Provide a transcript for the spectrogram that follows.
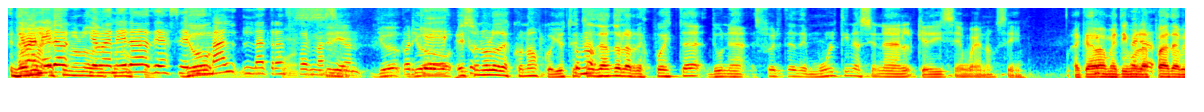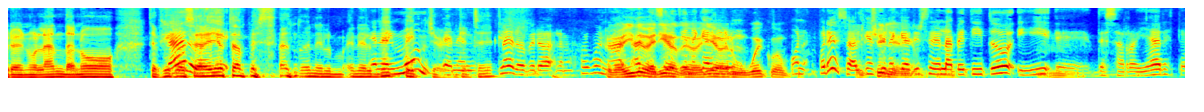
qué No, manera, no qué manera de hacer Yo- mal la transformación. Sí, yo, Porque yo eso tú- no lo desconozco. Yo estoy, ¿Cómo? dando la respuesta de una suerte de multinacional que dice, bueno, sí. Acá Sí, metimos pero- las patas, pero en Holanda no. ¿Te fijas? Claro, o sea, ellos están pensando en el, en el en big el mundo, picture. en el- claro, pero a lo mejor, bueno, Pero ahí debería- debería haber un hueco una- por eso, en alguien Chile, tiene que abrirse digamos. el apetito y eh, desarrollar este...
